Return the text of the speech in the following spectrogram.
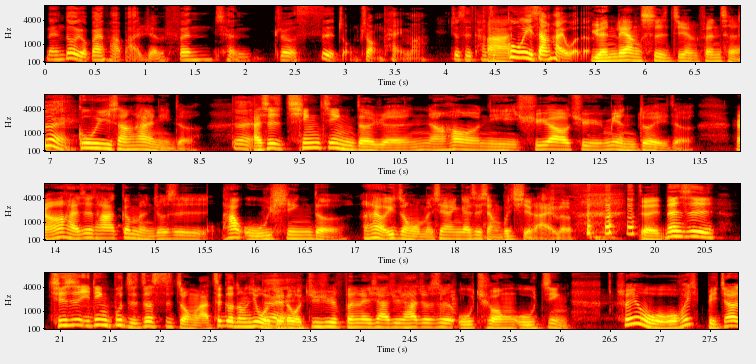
能够有办法把人分成这四种状态吗？就是他是故意伤害我的，原谅事件分成对故意伤害你的，对，还是亲近的人，然后你需要去面对的，然后还是他根本就是他无心的。那还有一种，我们现在应该是想不起来了，对，但是其实一定不止这四种啦。这个东西，我觉得我继续分类下去，它就是无穷无尽。所以我，我我会比较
